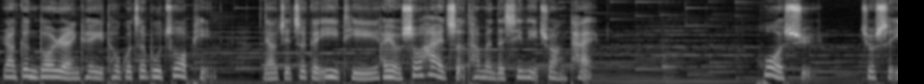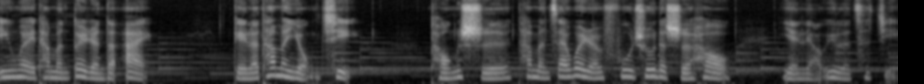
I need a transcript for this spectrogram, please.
让更多人可以透过这部作品了解这个议题，还有受害者他们的心理状态。或许就是因为他们对人的爱，给了他们勇气。同时，他们在为人付出的时候，也疗愈了自己。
